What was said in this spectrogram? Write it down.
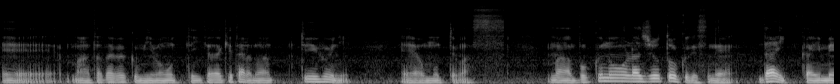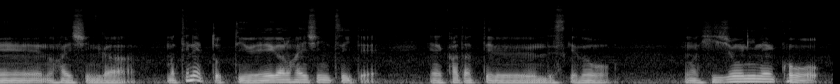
えー、まあ、温かく見守っていただけたらなっていうふうに、えー、思ってます。まあ、僕のラジオトークですね第1回目の配信が「まあ、テネット」っていう映画の配信について、えー、語ってるんですけど、まあ、非常にねこう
